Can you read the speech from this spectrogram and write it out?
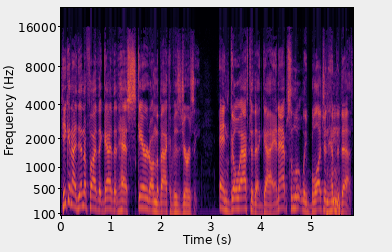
He can identify the guy that has scared on the back of his jersey and go after that guy and absolutely bludgeon him to hmm. death.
